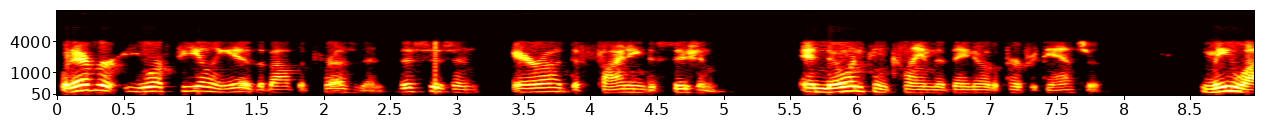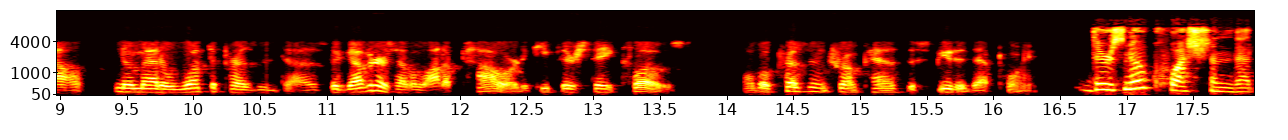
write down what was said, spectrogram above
Whatever your feeling is about the president, this is an era defining decision, and no one can claim that they know the perfect answer. Meanwhile, no matter what the president does, the governors have a lot of power to keep their state closed, although President Trump has disputed that point. There's no question that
